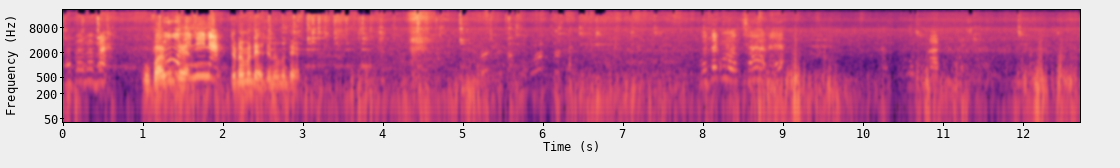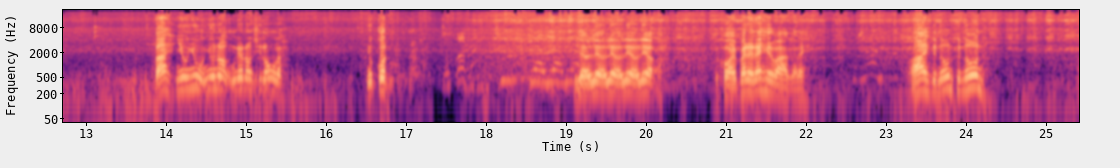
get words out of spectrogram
ไปไปไปไปหมูบ้านมันแดดนี่นะเจ้านั้นมันแดดเจ้านั้นมันแดด มันจะหมดชาแล้ว ไปยู่ยู่ยู่น้องเดี๋ยวน้องสิลงละยู่กดเยอะเยอะเยอะเลี้ยวเลี้ยวเลี้ยวเลี้ยวคอยไปได้ได้เห็นว่ากันเลยไปขึ้นนู้นขึ้นนู้นไป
